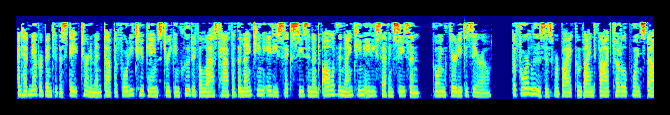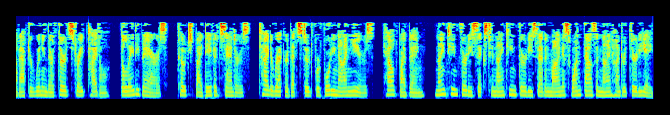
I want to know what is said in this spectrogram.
and had never been to the state tournament. The 42 game streak included the last half of the 1986 season and all of the 1987 season, going 30 to 0. The four loses were by a combined five total points. After winning their third straight title, the Lady Bears, coached by David Sanders, tied a record that stood for 49 years, held by Byng, 1936 to 1937 1938.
